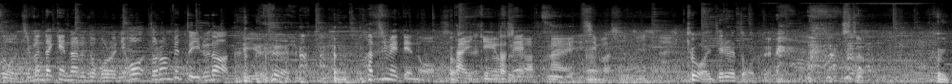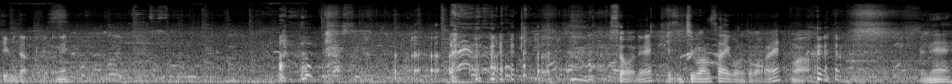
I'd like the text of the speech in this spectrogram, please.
そう自分だけになるところにおトランペットいるなっていう 初めての体験をねねはい、しましたね、今日はいけると思って。ちょっと吹いてみたんだけどね。そうね。一番最後のところがね。まあ。でね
